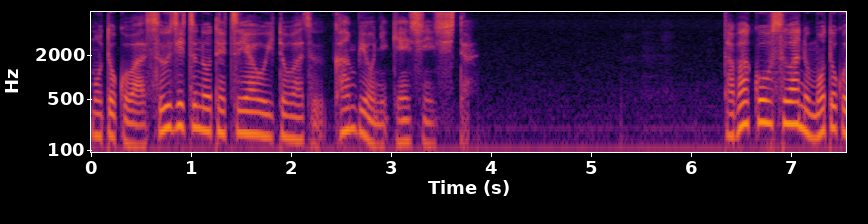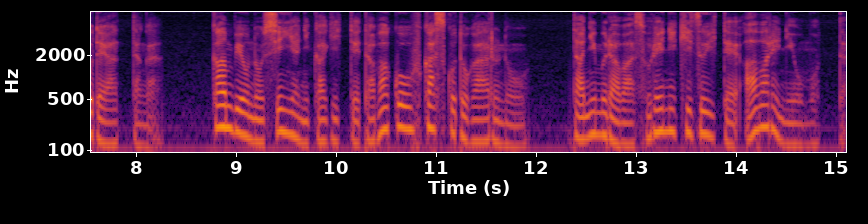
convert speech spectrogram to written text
元子は数日の徹夜をいとわず看病に献身した。タバコを吸わぬ元子であったが看病の深夜に限ってタバコをふかすことがあるのを谷村はそれに気づいて哀れに思った。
